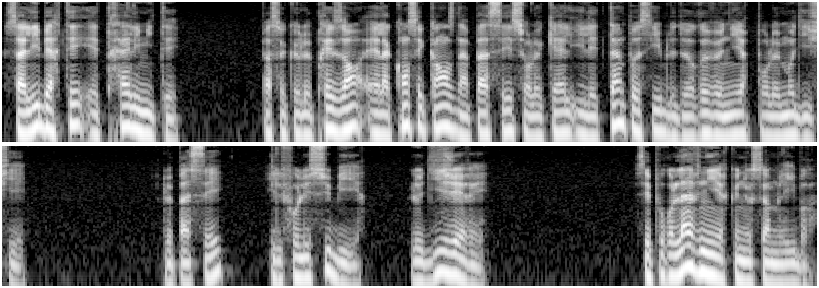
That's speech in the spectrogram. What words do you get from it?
sa liberté est très limitée parce que le présent est la conséquence d'un passé sur lequel il est impossible de revenir pour le modifier. Le passé, il faut le subir, le digérer. C'est pour l'avenir que nous sommes libres,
